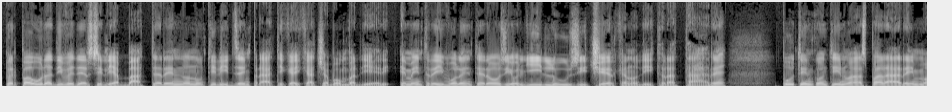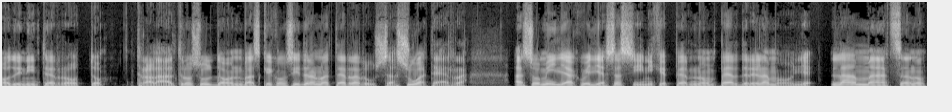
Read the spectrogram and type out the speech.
Per paura di vederseli abbattere non utilizza in pratica i cacciabombardieri e mentre i volenterosi o gli illusi cercano di trattare, Putin continua a sparare in modo ininterrotto, tra l'altro sul Donbass che considera una terra russa, sua terra. Assomiglia a quegli assassini che per non perdere la moglie la ammazzano.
